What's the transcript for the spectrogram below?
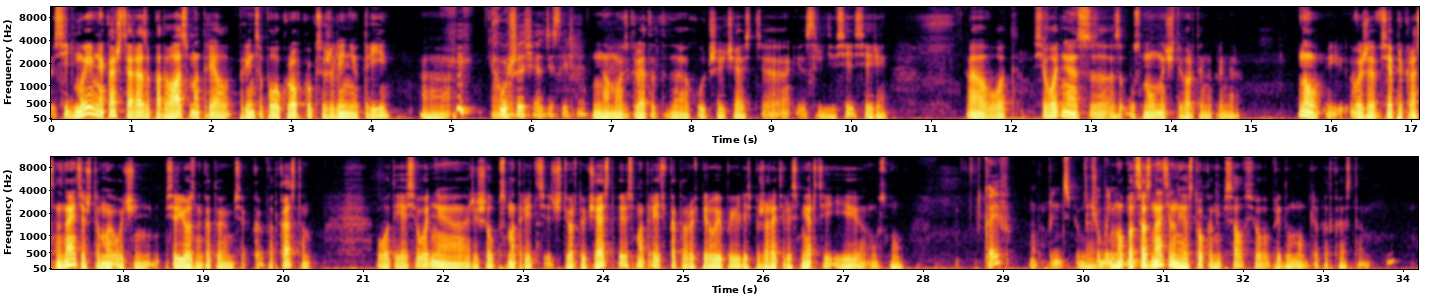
седьмые, мне кажется, я раза по два смотрел. «Принца полукровку», к сожалению, три. А, худшая часть, действительно. На мой взгляд, это, да, худшая часть э, среди всей серии. А, вот. Сегодня уснул на четвертой, например. Ну, вы же все прекрасно знаете, что мы очень серьезно готовимся к подкастам. Вот, я сегодня решил посмотреть четвертую часть, пересмотреть, в которой впервые появились пожиратели смерти, и уснул. Кайф? Ну, в принципе, да. почему бы Но не... подсознательно я столько написал, все придумал для подкаста.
